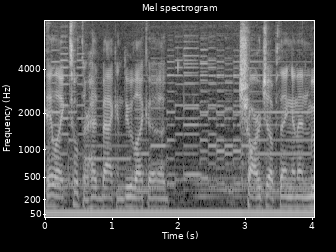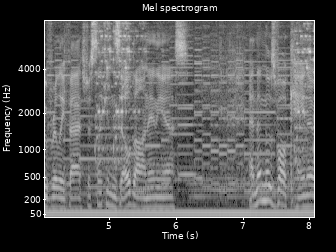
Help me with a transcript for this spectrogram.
They like tilt their head back and do like a charge up thing and then move really fast, just like in Zelda on NES. And then those volcano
